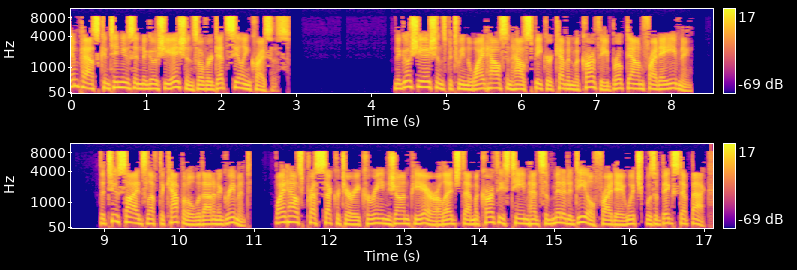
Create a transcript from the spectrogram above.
Impasse continues in negotiations over debt ceiling crisis. Negotiations between the White House and House Speaker Kevin McCarthy broke down Friday evening. The two sides left the Capitol without an agreement. White House Press Secretary Karine Jean-Pierre alleged that McCarthy's team had submitted a deal Friday which was a big step back.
